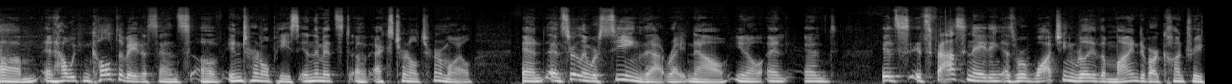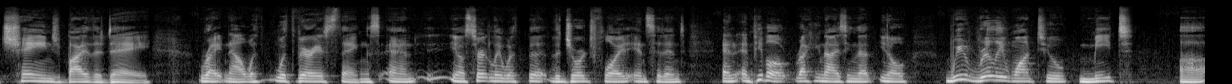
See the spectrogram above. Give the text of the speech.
um, and how we can cultivate a sense of internal peace in the midst of external turmoil, and and certainly we're seeing that right now. You know, and and it's it's fascinating as we're watching really the mind of our country change by the day right now with with various things and you know certainly with the the George Floyd incident and and people recognizing that you know we really want to meet uh,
